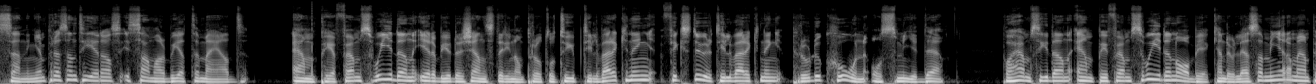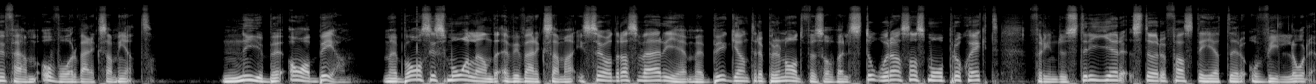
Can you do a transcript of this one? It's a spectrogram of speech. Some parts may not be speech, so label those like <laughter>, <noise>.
Sändningen presenteras i samarbete med MP5 Sweden erbjuder tjänster inom prototyptillverkning, fixturtillverkning, produktion och smide. På hemsidan MP5 Sweden AB kan du läsa mer om MP5 och vår verksamhet. Nybe AB. Med bas i Småland är vi verksamma i södra Sverige med byggentreprenad för såväl stora som små projekt, för industrier, större fastigheter och villor.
